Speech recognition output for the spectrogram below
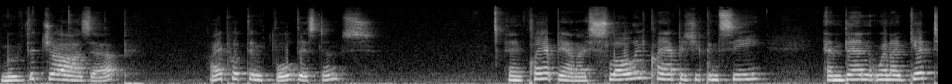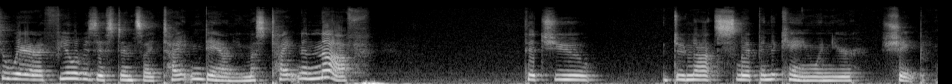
move the jaws up. I put them full distance and clamp down. I slowly clamp as you can see and then when I get to where I feel a resistance, I tighten down. You must tighten enough that you do not slip in the cane when you're shaping.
